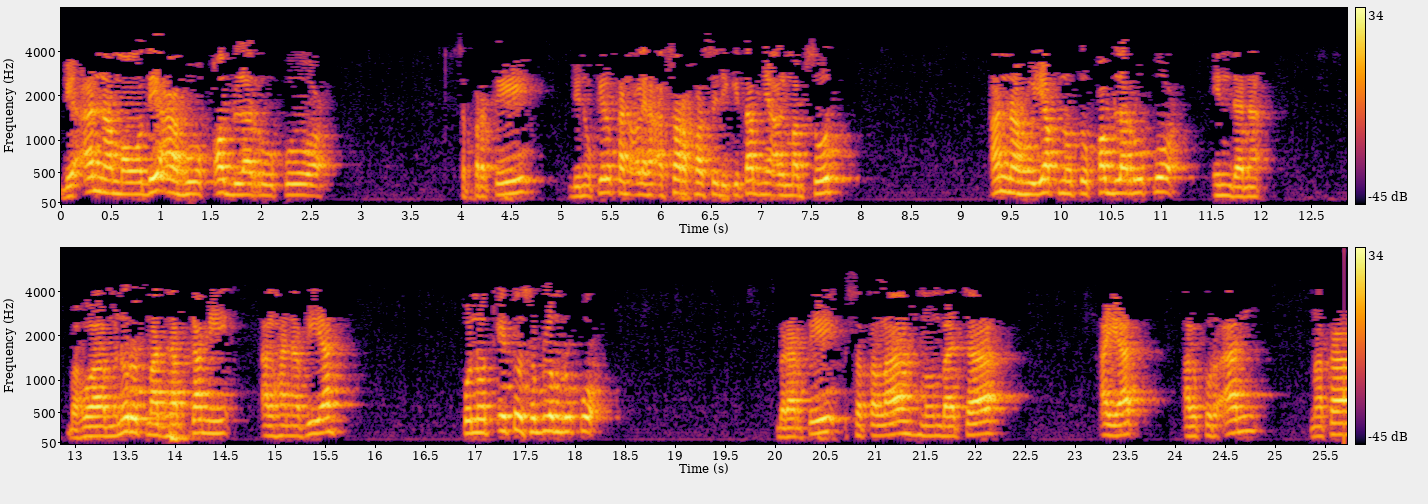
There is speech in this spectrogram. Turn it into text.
bi anna mawdi'ahu qabla ruku' seperti dinukilkan oleh As-Sarkhasi di kitabnya Al-Mabsud annahu yaqnutu qabla ruku' indana bahwa menurut madhab kami Al-Hanafiyah kunut itu sebelum ruku. Berarti setelah membaca ayat Al-Quran maka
